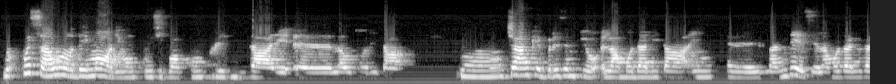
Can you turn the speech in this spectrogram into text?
No, questo è uno dei modi con cui si può concretizzare eh, l'autorità. Mm, c'è anche per esempio la modalità in, eh, irlandese e la modalità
